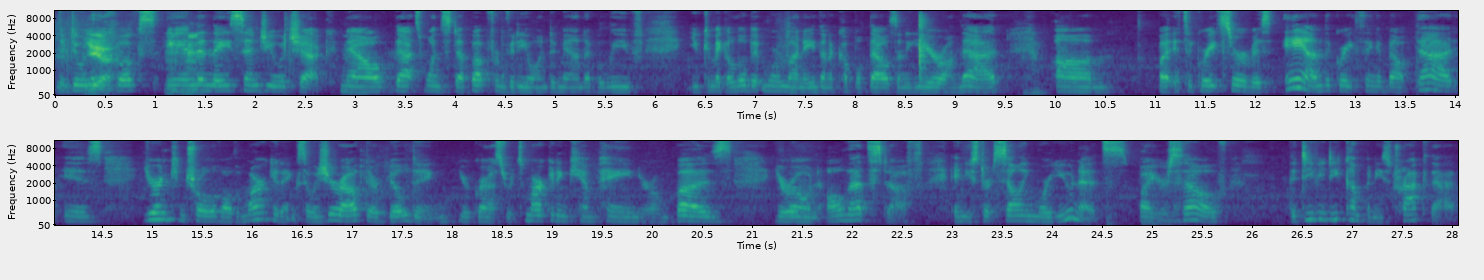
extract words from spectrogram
they're doing Yeah. it with books and mm-hmm. then they send you a check. Mm-hmm. Now that's one step up from video on demand i believe. You can make a little bit more money than a couple thousand a year on that. Mm-hmm. Um, but it's a great service. And the great thing about that is you're in control of all the marketing. So as you're out there building your grassroots marketing campaign your own buzz your own, all that stuff, and you start selling more units by mm-hmm. yourself, the DVD companies track that.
